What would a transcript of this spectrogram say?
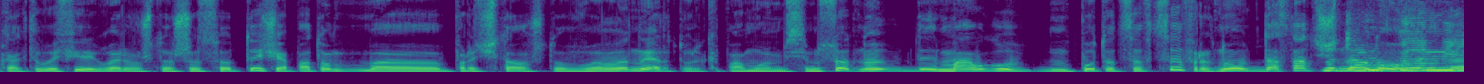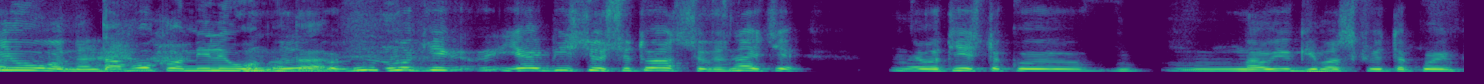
как-то в эфире говорил, что 600 тысяч, а потом э, прочитал, что в ЛНР только, по-моему, 700. Ну, могу путаться в цифрах, ну, достаточно ну, там много. около да? миллиона. Там около миллиона, ну, да. Многие, я объясню ситуацию. Вы знаете, вот есть такой на юге Москвы такой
